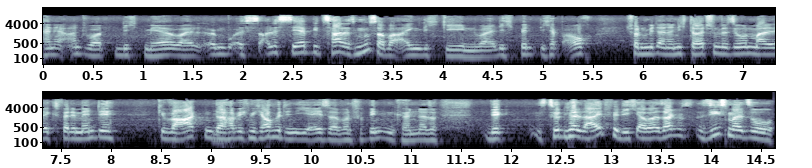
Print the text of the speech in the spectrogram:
keine Antwort nicht mehr, weil irgendwo es ist alles sehr bizarr. Es muss aber eigentlich gehen, weil ich bin, ich habe auch schon mit einer nicht deutschen Version mal Experimente gewagt und da habe ich mich auch mit den EA-Servern verbinden können. Also wir, es tut mir leid für dich, aber sag, sieh's mal so.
